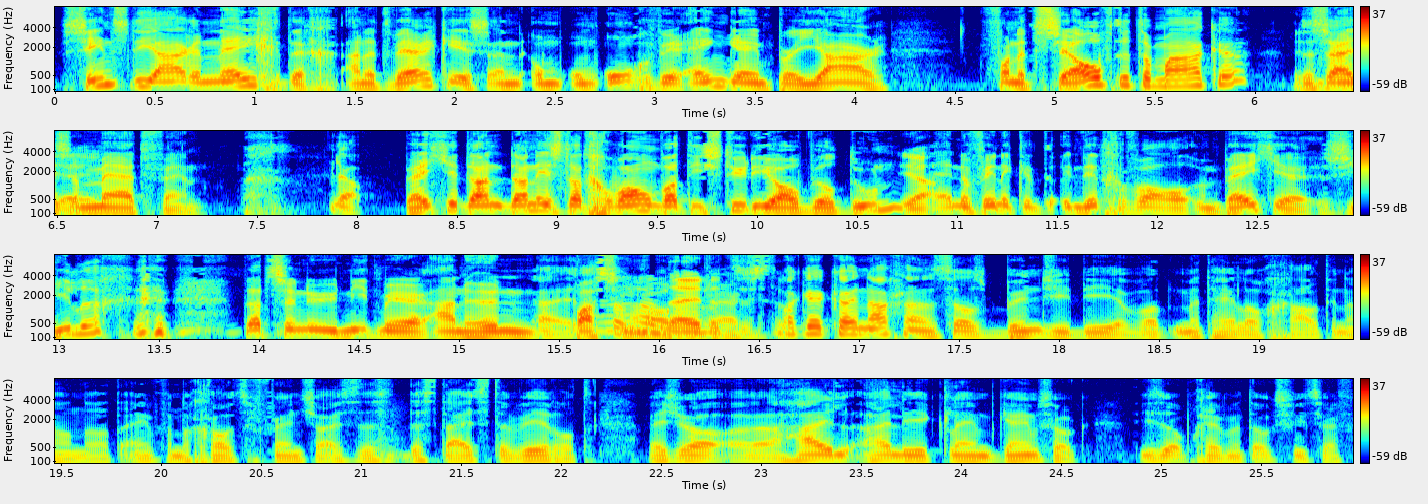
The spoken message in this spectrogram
sinds de jaren negentig aan het werk is en om, om ongeveer één game per jaar van hetzelfde te maken, dan zijn ze een mad fan. Weet je, dan, dan is dat gewoon wat die studio wil doen. Ja. En dan vind ik het in dit geval een beetje zielig dat ze nu niet meer aan hun Ja, passie mogen nee, dat werken. is Maar kijk, kan je nagaan, zelfs Bungie, die eh, wat met Halo goud in handen had. Een van de grootste franchises des- destijds ter wereld. Weet je wel, eh, high- highly acclaimed games ook. Die ze op een gegeven moment ook zoiets heeft.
